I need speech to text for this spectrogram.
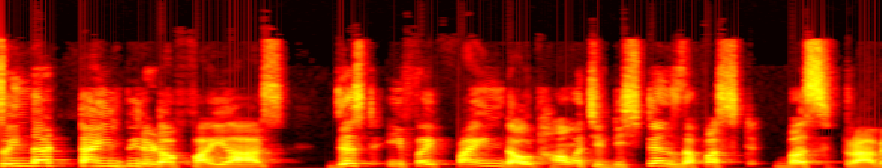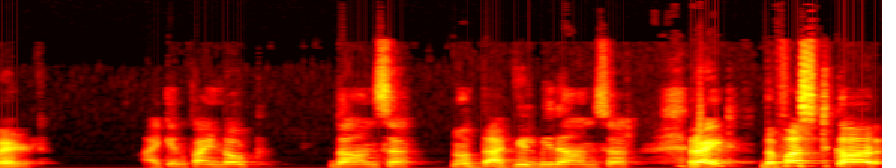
so in that time period of 5 hours just if i find out how much distance the first bus traveled i can find out the answer no, that will be the answer, right? The first car,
